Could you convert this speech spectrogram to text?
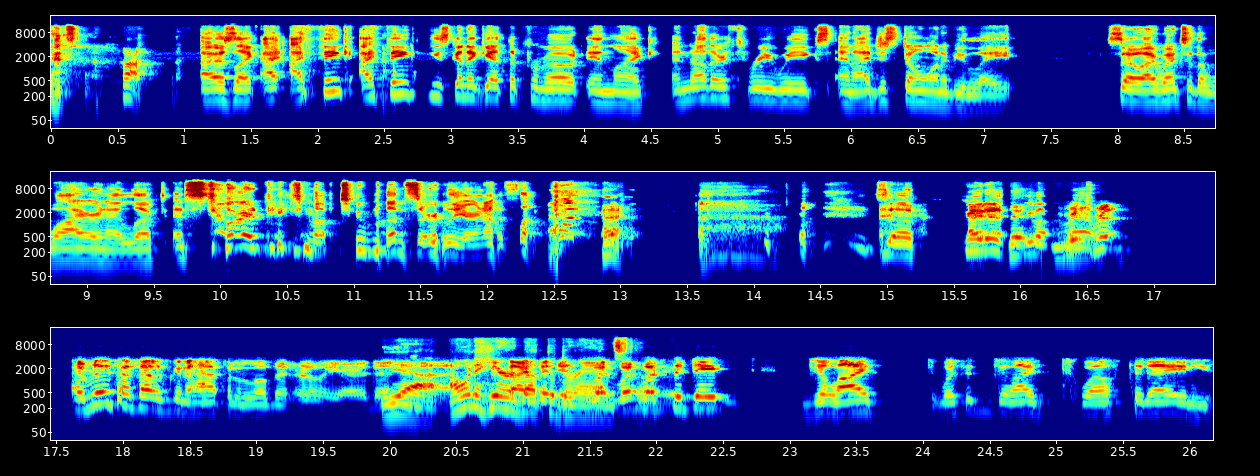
I was like, I, I think I think he's gonna get the promote in like another three weeks, and I just don't want to be late. So I went to the wire and I looked, and Star had picked him up two months earlier, and I was like, what? so kudos to you on Re- re- I really thought that was going to happen a little bit earlier. that, Yeah, I wanna hear fact about the Duran what- what- What's the date? July. What's it? July 12th today, and he's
